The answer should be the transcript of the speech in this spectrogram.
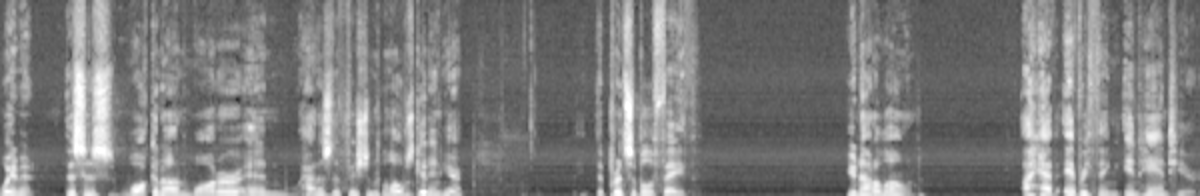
Wait a minute. This is walking on water, and how does the fish and the loaves get in here? The principle of faith. You're not alone. I have everything in hand here.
